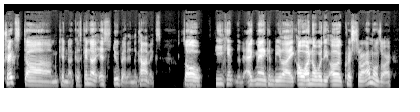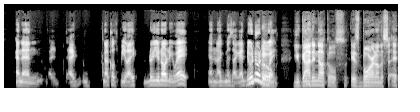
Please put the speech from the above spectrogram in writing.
tricks um Kidna because Kidna is stupid in the comics, so he can. Eggman can be like, "Oh, I know where the other crystal emeralds are," and then Egg, Knuckles be like, "Do you know the way?" And Eggman's like, "I do know the Boom. way." Uganda Knuckles is born on the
